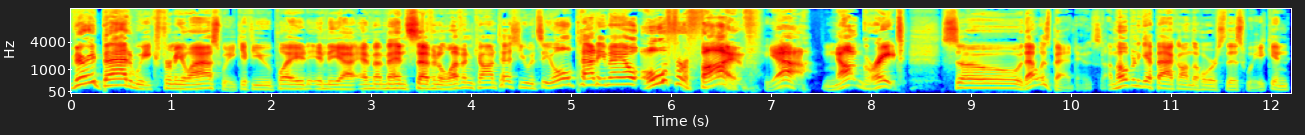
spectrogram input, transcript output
Very bad week for me last week. If you played in the uh, MMN 7-Eleven contest, you would see old Patty Mayo 0 for 5. Yeah, not great. So that was bad news. I'm hoping to get back on the horse this week. And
